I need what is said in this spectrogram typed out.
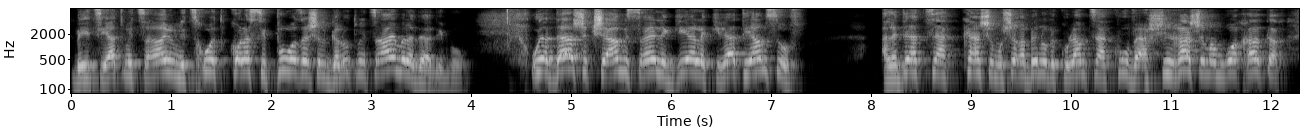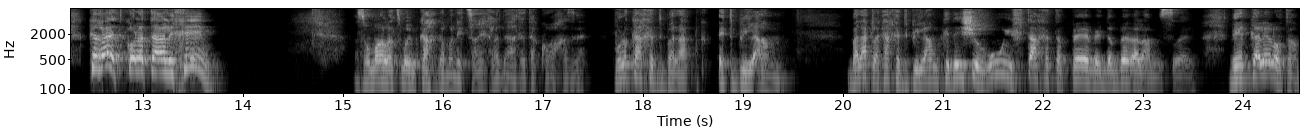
ביציאת מצרים הם ניצחו את כל הסיפור הזה של גלות מצרים על ידי הדיבור. הוא ידע שכשעם ישראל הגיע לקריאת ים סוף, על ידי הצעקה שמשה רבנו וכולם צעקו, והשירה שהם אמרו אחר כך, קרה את כל התהליכים. אז הוא אמר לעצמו, אם כך גם אני צריך לדעת את הכוח הזה. והוא לקח את בלק, את בלעם, בלק לקח את בלעם כדי שהוא יפתח את הפה וידבר על עם ישראל, ויקלל אותם.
